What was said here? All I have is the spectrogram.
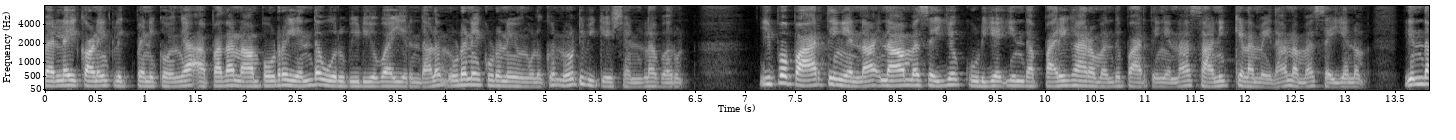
பெல் ஐக்கானையும் கிளிக் பண்ணிக்கோங்க. அப்பதான் நான் போடுற எந்த ஒரு வீடியோவாக இருந்தாலும் உடனேக்குடனே உங்களுக்கு நோட்டிஃபிகேஷனில் வரும். இப்போ பார்த்தீங்கன்னா நாம் செய்யக்கூடிய இந்த பரிகாரம் வந்து பார்த்தீங்கன்னா சனிக்கிழமை தான் நம்ம செய்யணும். இந்த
